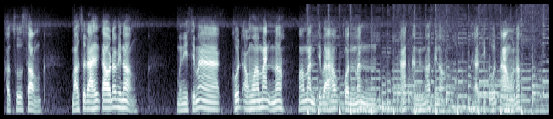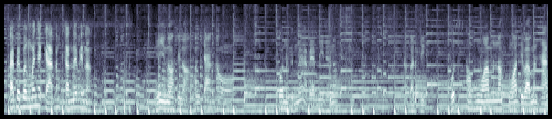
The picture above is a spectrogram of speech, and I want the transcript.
เข้าสู่ซ่องบาวสุดาคือเก่าเนาะพี่น้อง มือนี้สิมาขุดเอาหัวมันเนาะหัวมันที่ว่าเฮาคนมันหักอันนั้นเนาะพี่น้องกะสิขุดเอาเนาะไปไปเบิ่งบรรยากาศนํกันได้อพี่น้องนี่เนาะพี่น้องหลังจากเฮาคนขึ้นมาแบบนี้เลยเนาะแล้วก็สิขุดเอาหัวมันเนาะหัวที่ว่ามันหัก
